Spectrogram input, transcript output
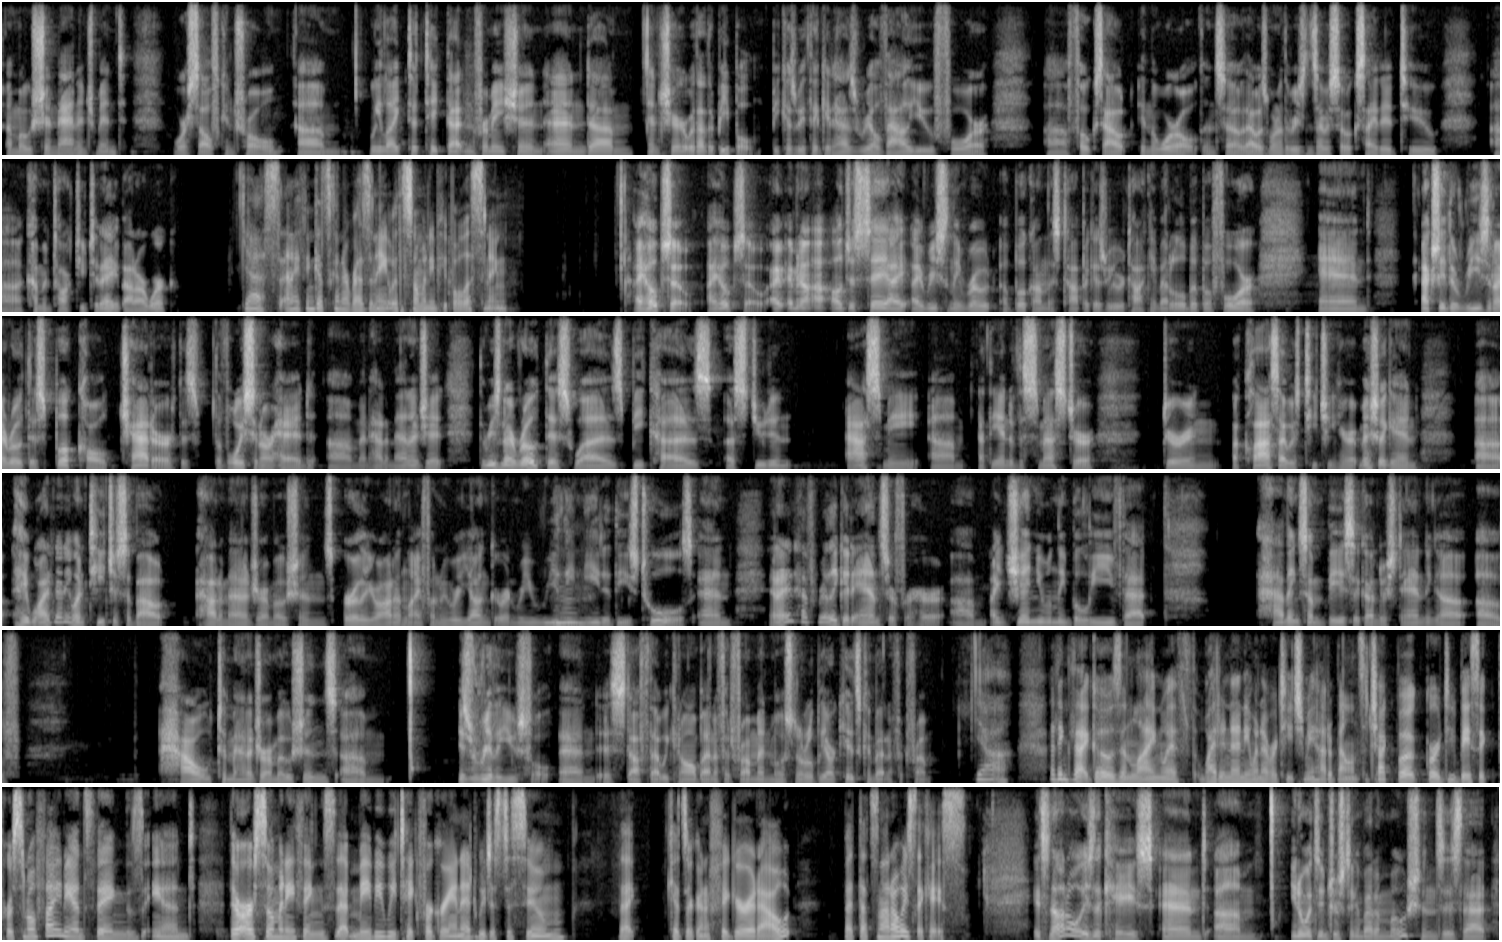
emotion management or self control, um, we like to take that information and um, and share it with other people because we think it has real value for uh, folks out in the world. And so that was one of the reasons I was so excited to uh, come and talk to you today about our work. Yes. And I think it's going to resonate with so many people listening. I hope so. I hope so. I, I mean, I, I'll just say I, I recently wrote a book on this topic, as we were talking about a little bit before, and actually the reason I wrote this book called Chatter, this the voice in our head um, and how to manage it. The reason I wrote this was because a student asked me um, at the end of the semester during a class I was teaching here at Michigan, uh, "Hey, why didn't anyone teach us about how to manage our emotions earlier on in life when we were younger and we really Mm, needed these tools?" And and I didn't have a really good answer for her. Um, I genuinely believe that having some basic understanding uh, of how to manage our emotions um, is really useful and is stuff that we can all benefit from, and most notably, our kids can benefit from. Yeah. I think that goes in line with why didn't anyone ever teach me how to balance a checkbook or do basic personal finance things? And there are so many things that maybe we take for granted. We just assume that kids are going to figure it out, but that's not always the case. It's not always the case, and um, you know what's interesting about emotions is that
